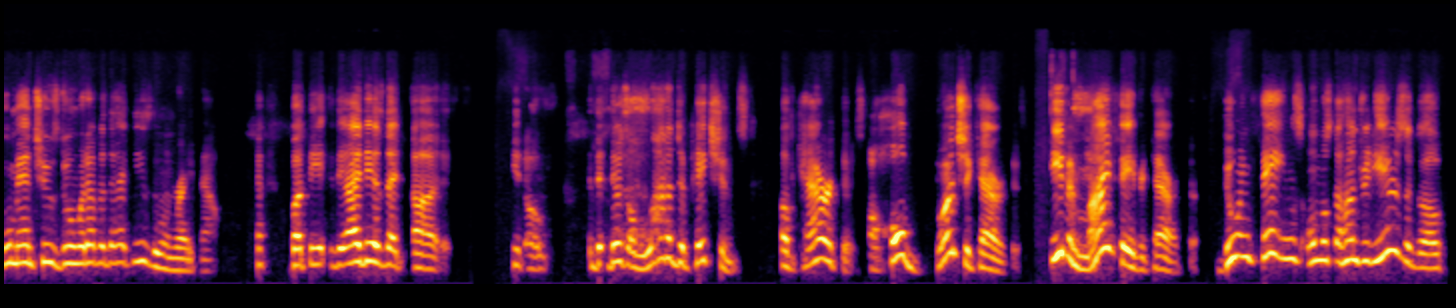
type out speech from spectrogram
Fu Manchu's doing whatever the heck he's doing right now. But the the idea is that uh, you know, th- there's a lot of depictions of characters, a whole bunch of characters, even my favorite character, doing things almost 100 years ago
